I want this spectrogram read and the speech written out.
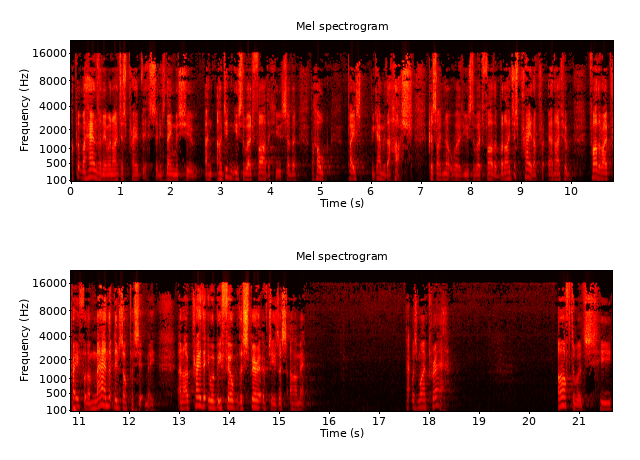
I put my hands on him and I just prayed this, and his name was Hugh. And I didn't use the word Father Hugh, so the, the whole place began with a hush because I'd not word, used the word Father. But I just prayed, and I said, Father, I pray for the man that lives opposite me, and I pray that he would be filled with the Spirit of Jesus. Amen. That was my prayer. Afterwards, he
